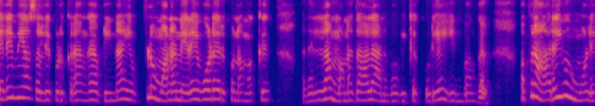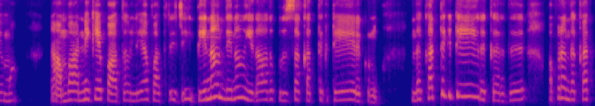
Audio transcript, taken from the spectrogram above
எளிமையா சொல்லிக் கொடுக்குறாங்க அப்படின்னா, எவ்ளோ மன நிறைவோட இருக்கும் நமக்கு. அதெல்லாம் மனதால அனுபவிக்கக்கூடிய இன்பங்கள். அப்புறம் அறிவு மூலியமா, நம்ம அன்னைக்கே பார்த்தோம் இல்லையா? பத்ரிஜி தினம் தினம் ஏதாவது புதுசா கத்துக்கிட்டே இருக்கணும். அந்த கத்துக்கிட்டே இருக்கிறது, அப்புறம் அந்த கத்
